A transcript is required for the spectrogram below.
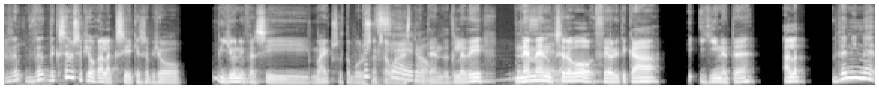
δεν, δεν, ξέρω σε ποιο γαλαξία και σε ποιο universe η Microsoft θα μπορούσε να εξαγοράσει την Nintendo. Δηλαδή, ναι μεν, ξέρω εγώ, θεωρητικά γίνεται, αλλά δεν είναι,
